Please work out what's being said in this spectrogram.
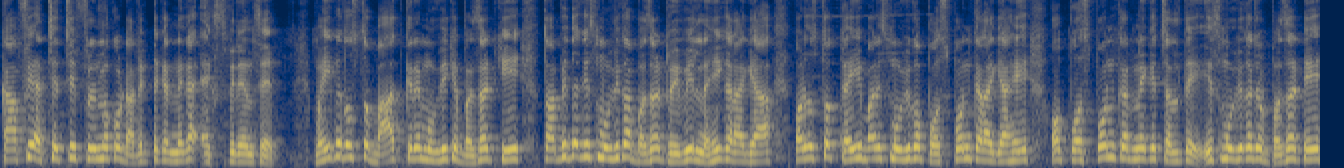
काफ़ी अच्छी अच्छी फ़िल्मों को डायरेक्ट करने का एक्सपीरियंस है। वहीं पे दोस्तों, बात करें मूवी के बजट की तो अभी तक इस मूवी का बजट रिवील नहीं करा गया, पर दोस्तों, कई बार इस मूवी को पोस्टपोन करा गया है, और पोस्टपोन करने के चलते इस मूवी का जो बजट है,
